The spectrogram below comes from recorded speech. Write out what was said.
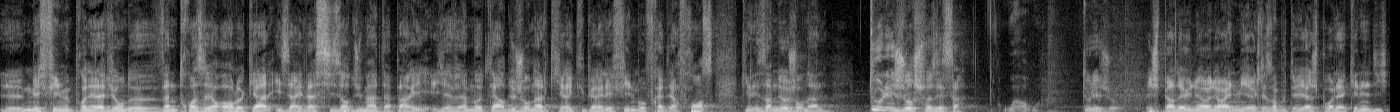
le- mes films prenaient l'avion de 23h hors local. Ils arrivaient à 6h du mat à Paris. Et il y avait un motard du journal qui récupérait les films au frais d'Air France, qui les amenait au journal. Tous les jours, je faisais ça. Waouh. Tous les jours. Et je perdais une heure, une heure et demie avec les embouteillages pour aller à Kennedy.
